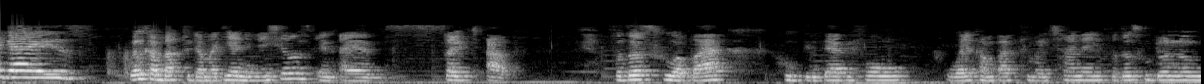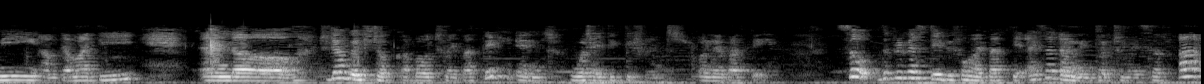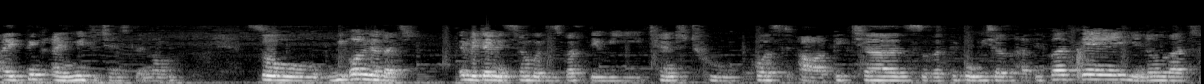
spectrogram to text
Hi guys, welcome back to Damadi Animations and I am psyched up. For those who are back, who've been there before, welcome back to my channel. For those who don't know me, I'm Damadi and uh, today I'm going to talk about my birthday and what I did different on my birthday. So the previous day before my birthday, I sat down and thought to myself, ah, I think I need to change the norm. So we all know that every time it's somebody's birthday, we tend to post our pictures so that people wish us a happy birthday and all that.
